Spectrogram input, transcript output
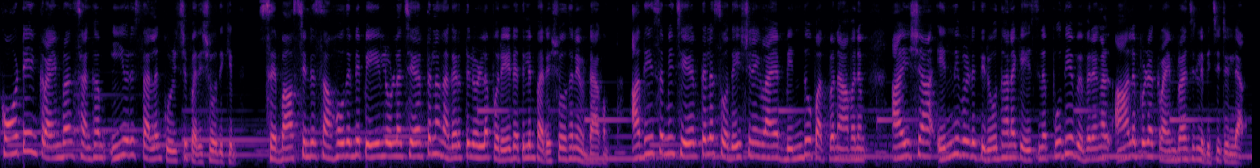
കോട്ടയം ക്രൈംബ്രാഞ്ച് സംഘം ഈ ഒരു സ്ഥലം കുഴിച്ചു പരിശോധിക്കും. സെബാസ്റ്റ്യന്റെ സഹോദരന്റെ പേരിലുള്ള ചേർത്തല നഗരത്തിലുള്ള പുരയിടത്തിലും പരിശോധനയുണ്ടാകും. അതേസമയം ചേർത്തല സ്വദേശിനികളായ ബിന്ദു പത്മനാഭനും ഐഷ എന്നിവരുടെ തിരോധാന കേസിന് പുതിയ വിവരങ്ങൾ ആലപ്പുഴ ക്രൈംബ്രാഞ്ചിൽ ലഭിച്ചിട്ടില്ല.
